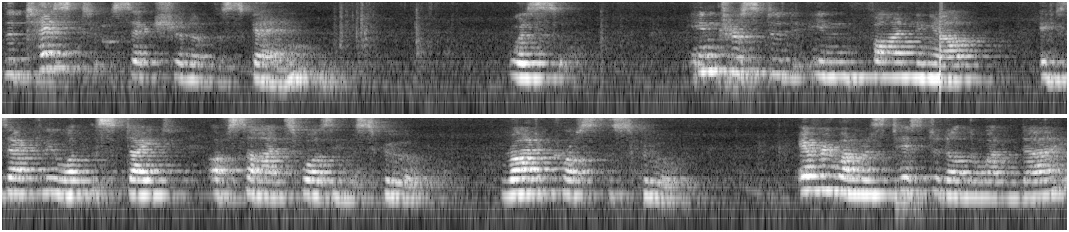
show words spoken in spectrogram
the test section of the scan was interested in finding out exactly what the state of science was in the school, right across the school. Everyone was tested on the one day,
